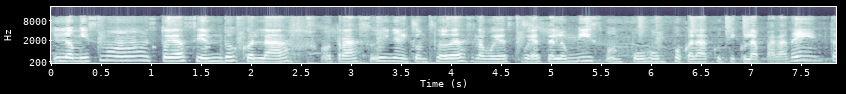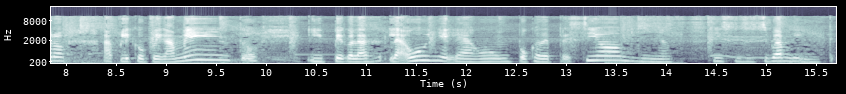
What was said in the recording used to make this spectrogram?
Y lo mismo estoy haciendo con las otras uñas y con todas la voy a, voy a hacer lo mismo. Empujo un poco la cutícula para adentro, aplico pegamento y pego la, la uña y le hago un poco de presión y así sucesivamente.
